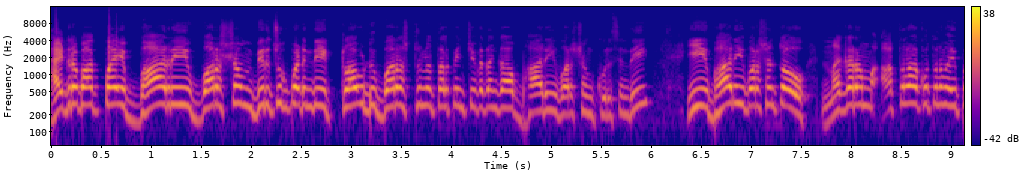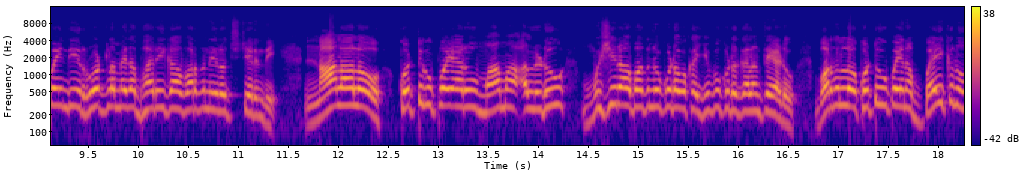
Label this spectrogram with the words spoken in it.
హైదరాబాద్ పై భారీ వర్షం విరుచుకుపడింది. క్లౌడ్ బరస్టును తలపించే విధంగా భారీ వర్షం కురిసింది. ఈ భారీ వర్షంతో నగరం అతలాకుతలం అయిపోయింది రోడ్ల మీద భారీగా వరద నీరు వచ్చి చేరింది. నాలాలో కొట్టుకుపోయారు మామ అల్లుడు. ముషిరాబాద్లో కూడా ఒక యువకుడు గలంతయ్యాడు. వరదల్లో కొట్టుకుపోయిన బైక్ను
